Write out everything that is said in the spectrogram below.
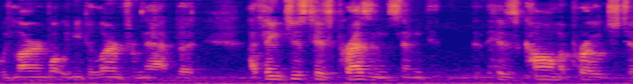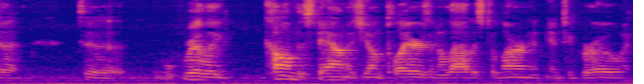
we learn what we need to learn from that. But I think just his presence and his calm approach to to really calmed us down as young players and allowed us to learn and, and to grow. And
